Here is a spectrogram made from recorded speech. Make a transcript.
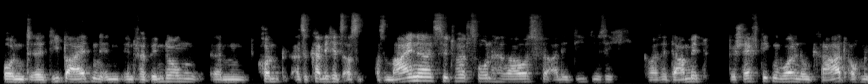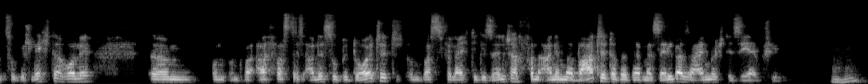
Und äh, die beiden in, in Verbindung, ähm, also kann ich jetzt aus, aus meiner Situation heraus für alle die, die sich quasi damit beschäftigen wollen und gerade auch mit so Geschlechterrolle ähm, und, und was das alles so bedeutet und was vielleicht die Gesellschaft von einem erwartet, aber wer man selber sein möchte, sehr empfehlen. Mhm.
